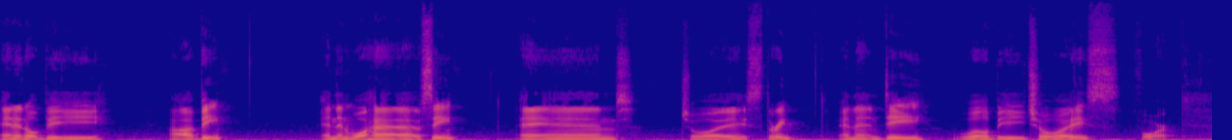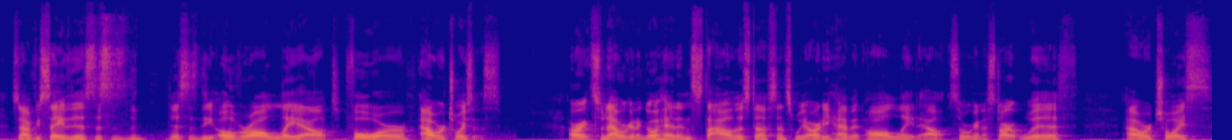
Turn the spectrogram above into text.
and it'll be uh, B, and then we'll have C, and choice three, and then D will be choice four. So now if you save this, this is the this is the overall layout for our choices. All right, so now we're gonna go ahead and style this stuff since we already have it all laid out. So we're gonna start with our choice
